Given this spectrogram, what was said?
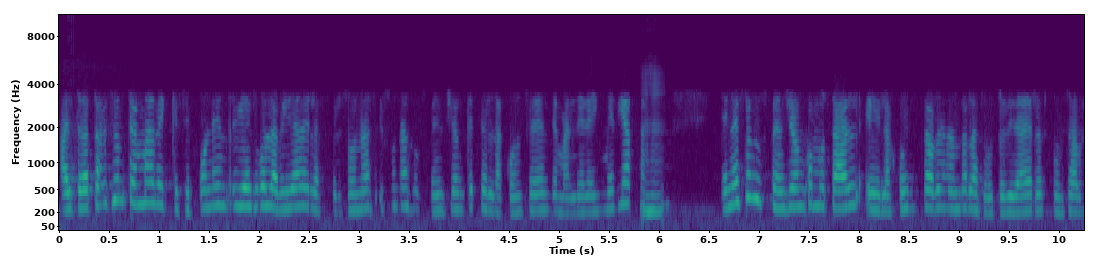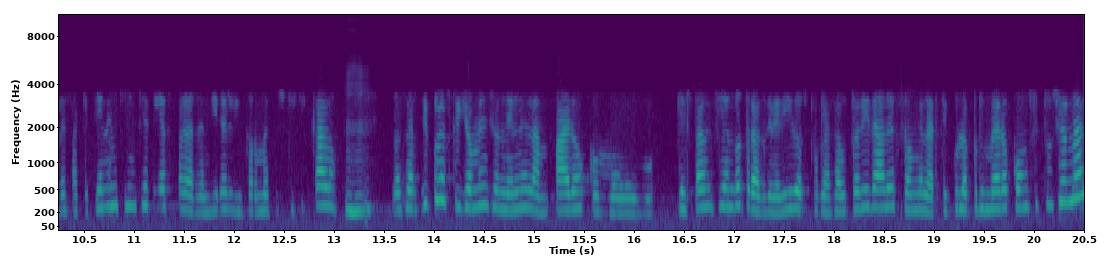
al tratarse un tema de que se pone en riesgo la vida de las personas, es una suspensión que te la conceden de manera inmediata. En esta suspensión como tal, eh, la juez está ordenando a las autoridades responsables a que tienen 15 días para rendir el informe justificado. Los artículos que yo mencioné en el amparo como que están siendo transgredidos por las autoridades son el artículo primero constitucional,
